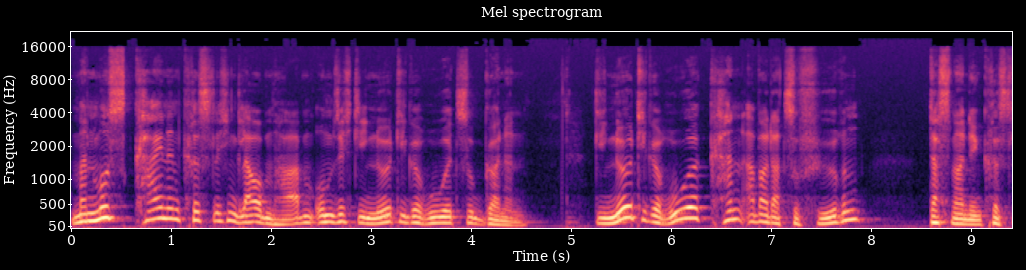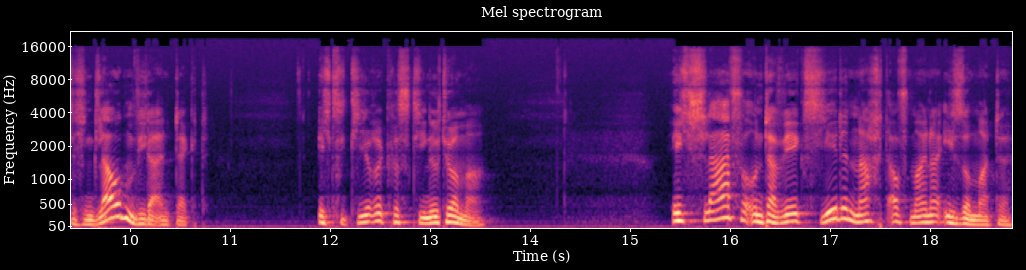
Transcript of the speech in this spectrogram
Man muss keinen christlichen Glauben haben, um sich die nötige Ruhe zu gönnen. Die nötige Ruhe kann aber dazu führen, dass man den christlichen Glauben wieder entdeckt. Ich zitiere Christine Thürmer. Ich schlafe unterwegs jede Nacht auf meiner Isomatte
